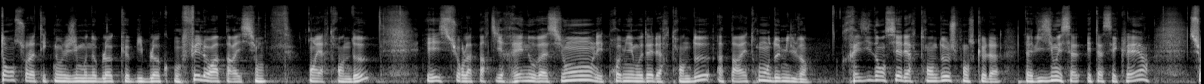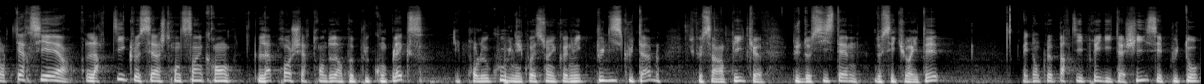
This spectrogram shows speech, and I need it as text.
tant sur la technologie monobloc que bibloc, ont fait leur apparition en R32. Et sur la partie rénovation, les premiers modèles R32 apparaîtront en 2020 résidentiel R32, je pense que la, vision est, assez claire. Sur le tertiaire, l'article CH35 rend l'approche R32 un peu plus complexe et pour le coup une équation économique plus discutable, puisque ça implique plus de systèmes de sécurité. Et donc le parti pris d'Itachi, c'est plutôt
